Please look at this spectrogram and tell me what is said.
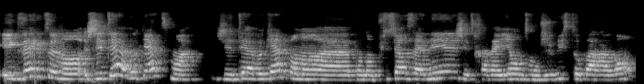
Exactement. J'étais avocate, moi. J'étais avocate pendant, euh, pendant plusieurs années. J'ai travaillé en tant que juriste auparavant.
